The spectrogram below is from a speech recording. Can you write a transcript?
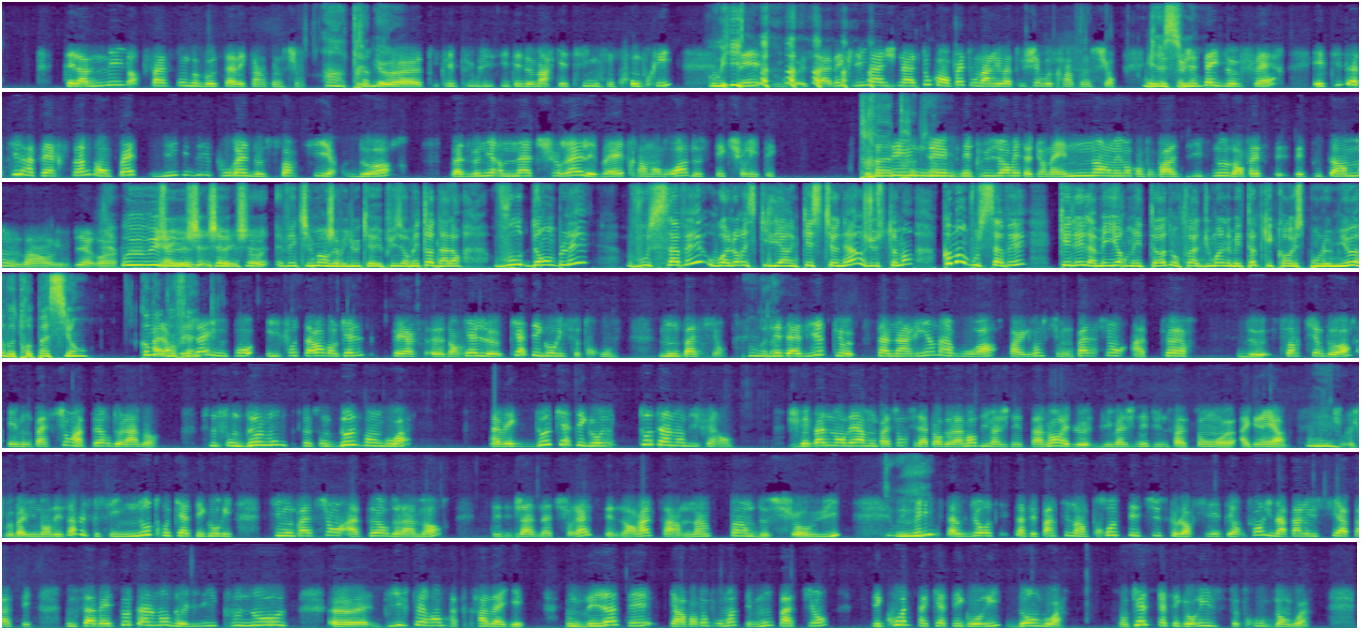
c'est la meilleure façon de bosser avec l'inconscient. Ah, très bien. que euh, toutes les publicités de marketing ont compris. Oui. C'est, avec l'imagination qu'en fait on arrive à toucher votre inconscient. Et c'est ce que j'essaye de faire. Et petit à petit, la personne, en fait, l'idée pour elle de sortir dehors va devenir naturelle et va être un endroit de sécurité. Très, c'est très une bien. des, des plusieurs méthodes. Il y en a énormément quand on parle d'hypnose. En fait, c'est, c'est tout un monde. Hein, je veux dire, euh, Oui, oui, oui, je- je- je- effectivement, j'avais lu qu'il y avait plusieurs méthodes. Alors, vous, d'emblée, vous savez, ou alors est-ce qu'il y a un questionnaire, justement? Comment vous savez quelle est la meilleure méthode, enfin, du moins la méthode qui correspond le mieux à votre patient? Comment Alors vous faites? déjà, il faut, il faut savoir dans quelle, euh, dans quelle catégorie se trouve mon patient. Voilà. C'est-à-dire que ça n'a rien à voir, par exemple, si mon patient a peur de sortir dehors et mon patient a peur de la mort. Ce sont deux mondes, ce sont deux angoisses avec deux catégories totalement différentes. Je ne vais pas demander à mon patient s'il a peur de la mort d'imaginer sa mort et de l'imaginer d'une façon euh, agréable. Mhm. Je ne peux pas lui demander ça parce que c'est une autre catégorie. Si mon patient a peur de la mort, c'est déjà naturel, c'est normal, c'est un instinct de survie. Oui. Mais ça veut dire aussi que ça fait partie d'un processus que lorsqu'il était enfant, il n'a pas réussi à passer. Donc ça va être totalement de l'hypnose euh, différente à travailler. Donc déjà, c'est ce qui est important pour moi, c'est mon patient, c'est quoi sa catégorie d'angoisse? Dans quelle catégorie il se trouve d'angoisse?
